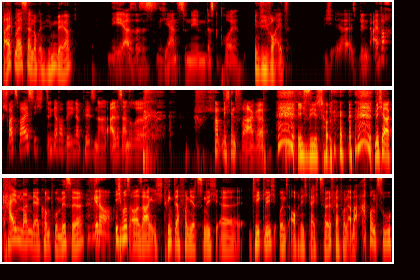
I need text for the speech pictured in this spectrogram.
Waldmeister noch in Himbeer. Nee, also das ist nicht ernst zu nehmen, das Gebräu. Inwieweit? Ich, äh, ich bin einfach schwarz-weiß, ich trinke einfach Berliner Pilsner. Alles andere kommt nicht in Frage. Ich sehe schon. Micha, kein Mann der Kompromisse. Genau. Ich muss aber sagen, ich trinke davon jetzt nicht äh, täglich und auch nicht gleich zwölf davon, aber ab und zu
